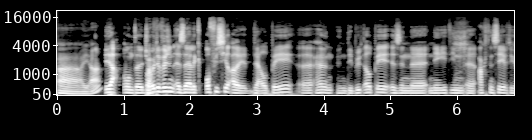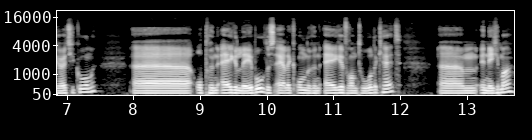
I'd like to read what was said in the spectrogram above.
Ah, ja? Ja, want eh, Joy Wacht. Division is eigenlijk officieel... allee, de LP, eh, hun, hun debuut-LP, is in eh, 1978 uitgekomen. Eh, op hun eigen label, dus eigenlijk onder hun eigen verantwoordelijkheid. Ehm, Enigma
